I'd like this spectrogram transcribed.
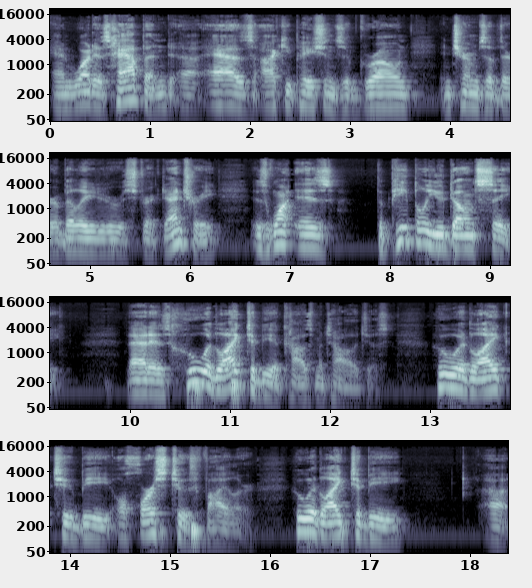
And what has happened uh, as occupations have grown in terms of their ability to restrict entry is what is the people you don't see. That is, who would like to be a cosmetologist? Who would like to be a horse tooth filer? Who would like to be uh,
